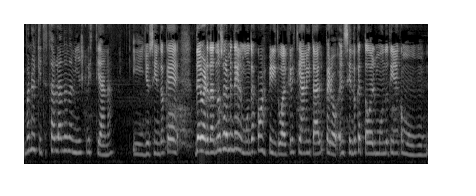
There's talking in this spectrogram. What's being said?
bueno, aquí te está hablando una niña cristiana y yo siento que de verdad no solamente en el mundo es como espiritual cristiano y tal, pero siento que todo el mundo tiene como un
